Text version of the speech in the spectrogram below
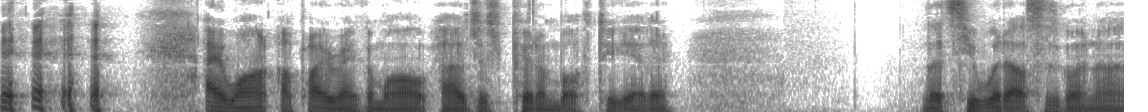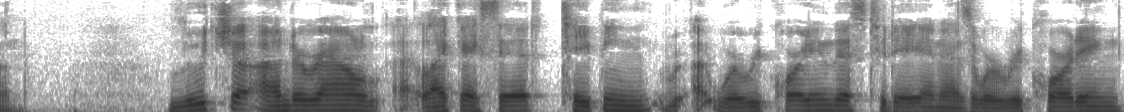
I won't. I'll probably rank them all. I'll just put them both together. Let's see what else is going on. Lucha Underground, like I said, taping. We're recording this today, and as we're recording,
